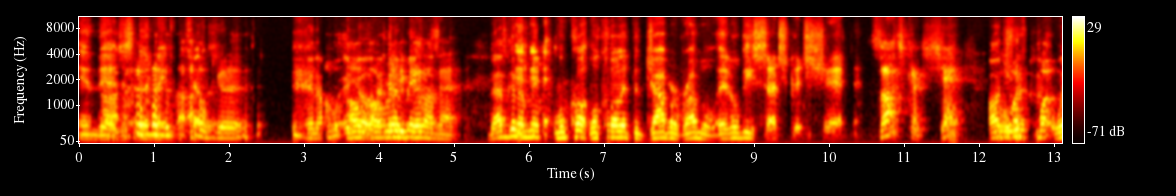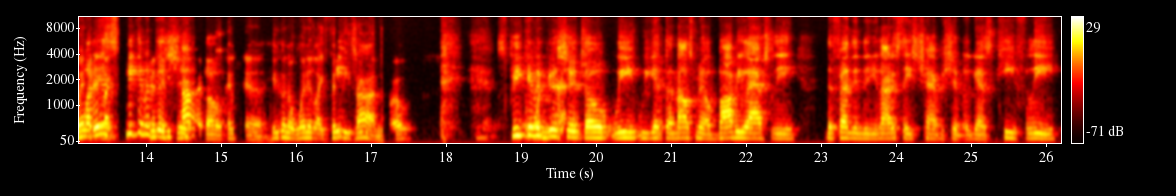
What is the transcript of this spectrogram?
in there, just eliminating each I'm other. good. and I'm, I'm, yo, I'm really make- good on that. That's gonna It- make it- we'll call we'll call it the Jobber Rumble. It'll be such good shit. Such good shit. our What, truth what, win what it is like speaking of 50 good shit though? and, uh, he's gonna win it like 50 He- times, bro. Speaking of good match. shit though, we we get the announcement of Bobby Lashley defending the United States Championship against Keith Lee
